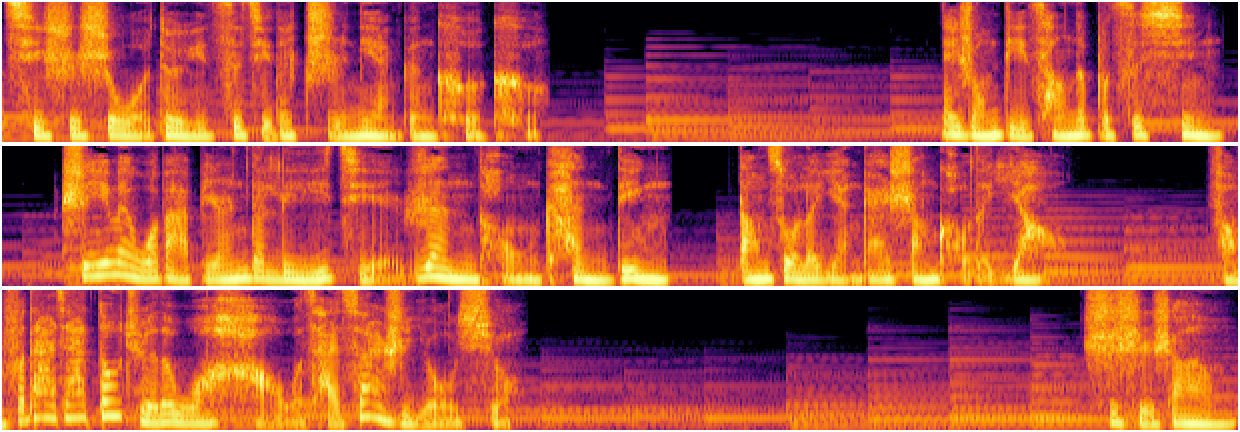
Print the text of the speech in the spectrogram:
其实是我对于自己的执念跟苛刻。那种底层的不自信，是因为我把别人的理解、认同、肯定当做了掩盖伤口的药，仿佛大家都觉得我好，我才算是优秀。事实上，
